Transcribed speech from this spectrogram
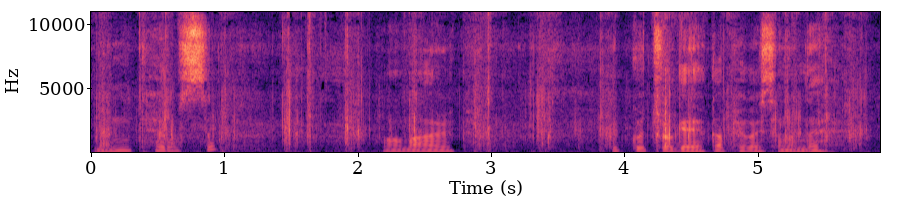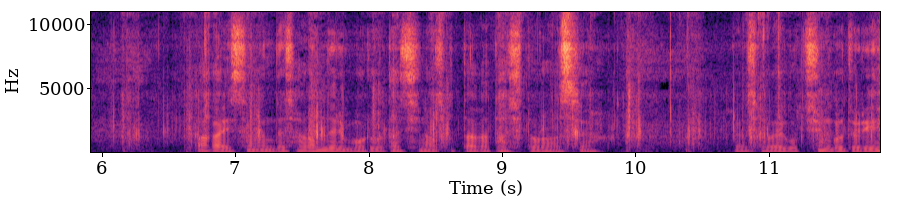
멘테로스 어, 마을 입구 쪽에 카페가 있었는데 바가 있었는데 사람들이 모르고 다 지나쳤다가 다시 돌아왔어요. 그래서 외국 친구들이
